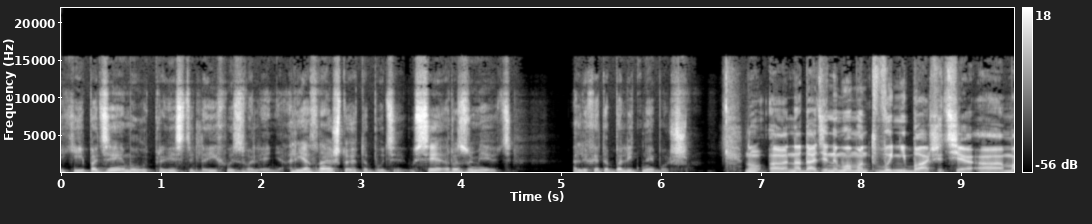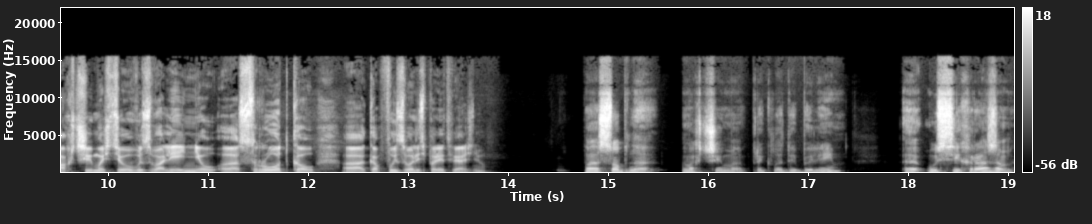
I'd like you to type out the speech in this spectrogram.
якія падзеі могуць прывесці для іх вызвалення. Але я знаю что это будзе усе разумеюць але гэта баліць найбольш Ну на дадзены момант вы не бачыце магчымасцяў вызваленняў сродкаў каб вызваліць палітвязню? Паасобна Магчыма прыклады былі. Усіх разам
